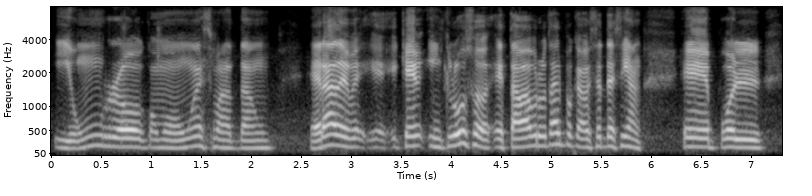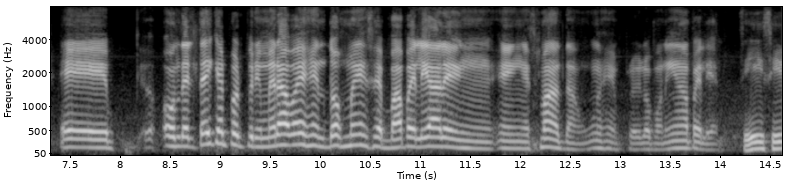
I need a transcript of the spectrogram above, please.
y un Raw como un SmackDown. Era de eh, que incluso estaba brutal porque a veces decían eh, por eh, Undertaker por primera vez en dos meses va a pelear en, en SmackDown, un ejemplo, y lo ponían a pelear. Sí, sí,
